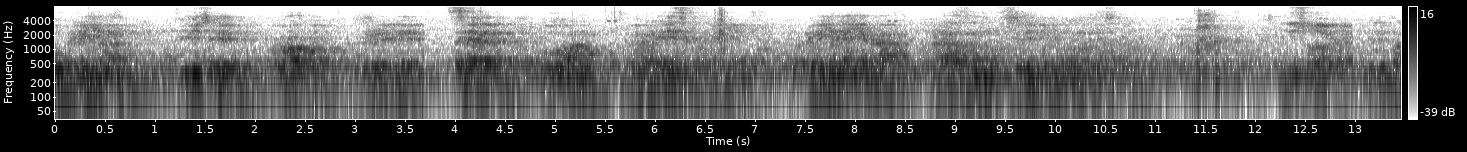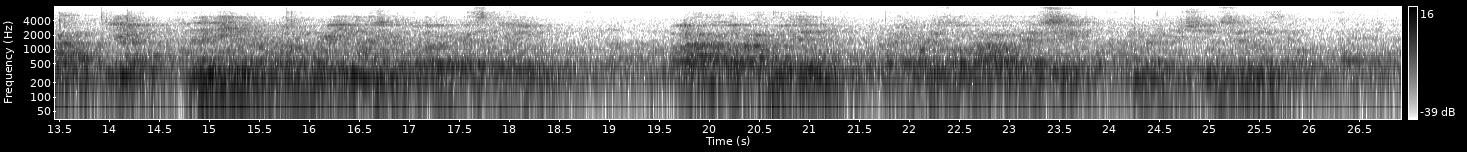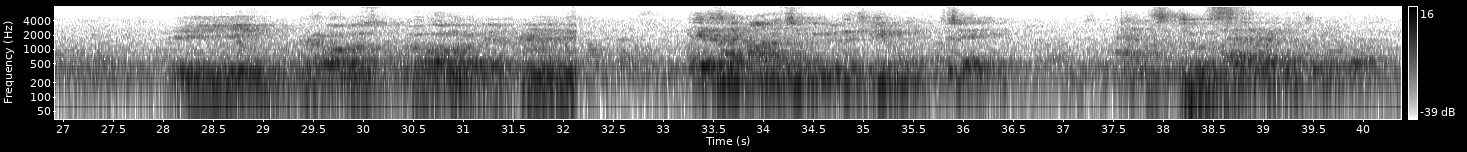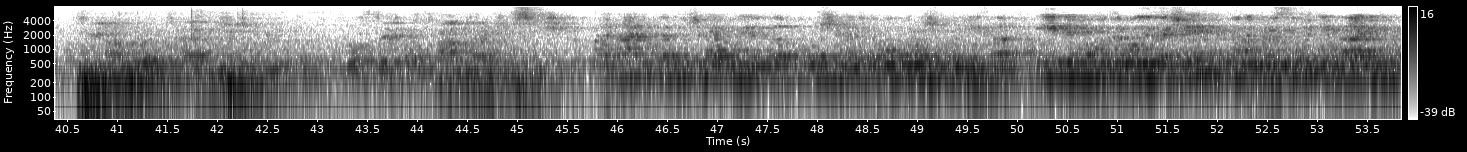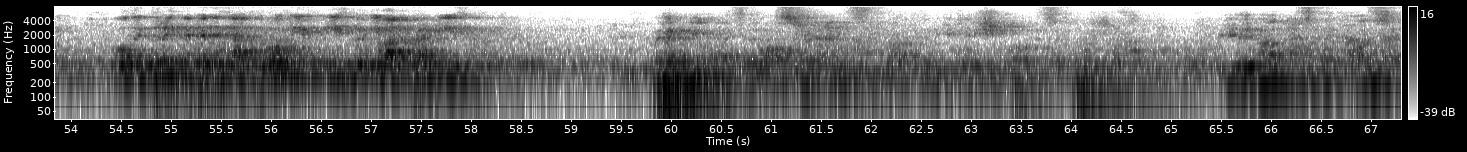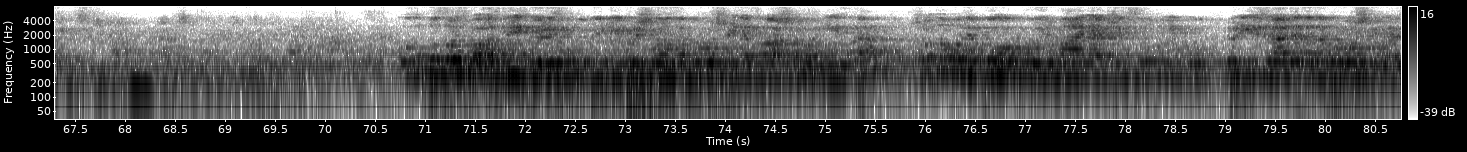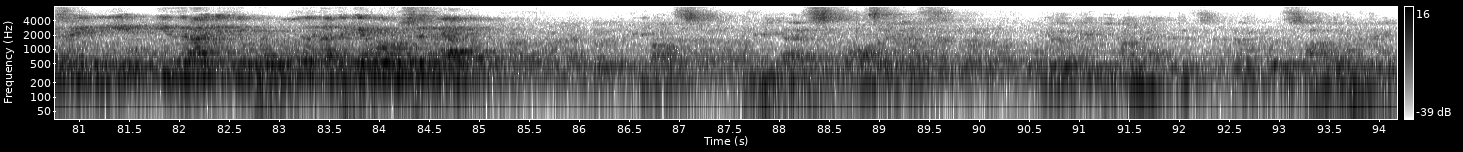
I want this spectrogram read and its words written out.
Україна 200 років жили. Це була європейська країна, країна, яка разом сьогодні понадиться. Історія Литва є на шляху до to celebrate with you the 350th birthday of Anne Frankivsk. Ганна дуже дякує за запрошення до такого хорошого міста. І для нього це велика честь бути присутнім на коли 350 років місто Івано-Франківськ. Коли посольство Австрійської республіки прийшло запрошення з вашого міста, жодного не було хвилювання чи сумніву приїжджати на запрошення живі і з радістю прибули на таке хороше свято. Because with this part of Ukraine,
